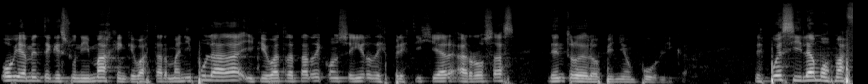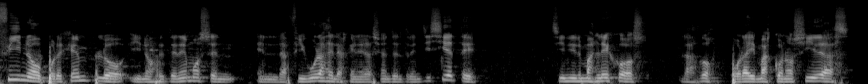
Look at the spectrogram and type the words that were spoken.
obviamente que es una imagen que va a estar manipulada y que va a tratar de conseguir desprestigiar a Rosas dentro de la opinión pública. Después, si hilamos más fino, por ejemplo, y nos detenemos en, las figuras de la generación del 37, sin ir más lejos, las dos por ahí más conocidas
